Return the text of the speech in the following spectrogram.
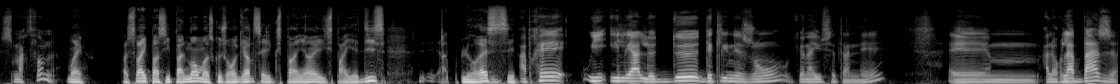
smartphones. Ouais c'est vrai que principalement, moi, ce que je regarde, c'est l'Xperia et l'Xperia 10. Le reste, c'est. Après, oui, il y a les deux déclinaisons qu'on a eues cette année. Euh, alors, la base,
